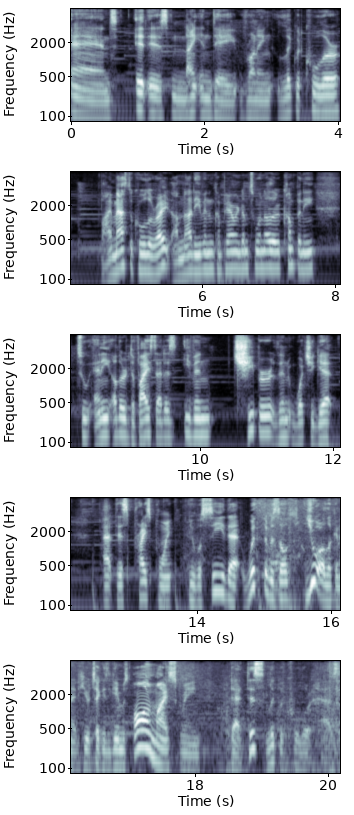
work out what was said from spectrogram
and it is night and day running liquid cooler by master cooler right i'm not even comparing them to another company to any other device that is even cheaper than what you get at this price point, you will see that with the results you are looking at here, TechEasy Gamers, on my screen, that this liquid cooler has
